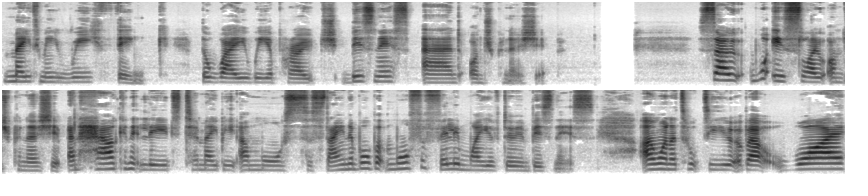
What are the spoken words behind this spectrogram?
made me rethink the way we approach business and entrepreneurship. So, what is slow entrepreneurship and how can it lead to maybe a more sustainable but more fulfilling way of doing business? I want to talk to you about why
